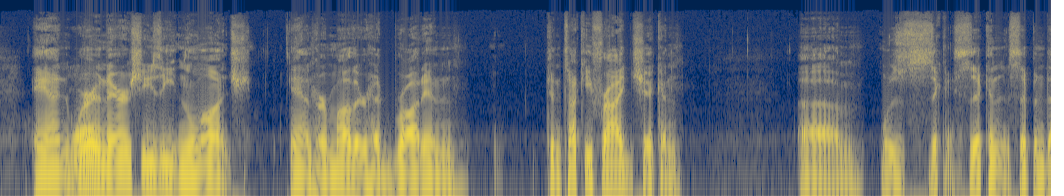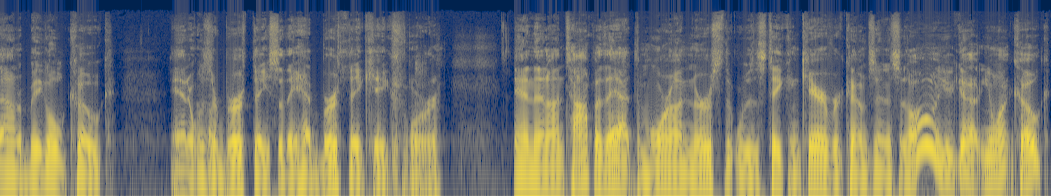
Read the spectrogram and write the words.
and we're in there. She's eating lunch, and her mother had brought in Kentucky Fried Chicken. Um, was sick, and sipping down a big old Coke, and it was her birthday, so they had birthday cake for her. And then on top of that, the moron nurse that was taking care of her comes in and says, "Oh, you got you want Coke?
